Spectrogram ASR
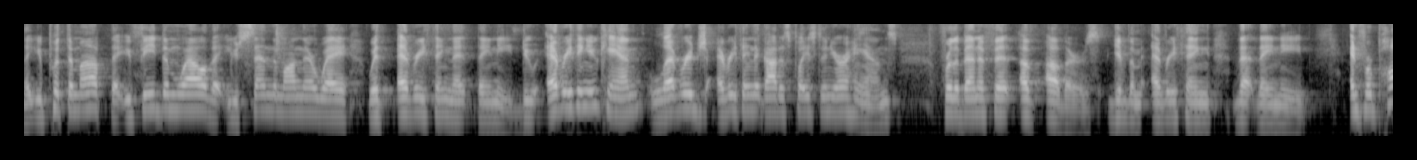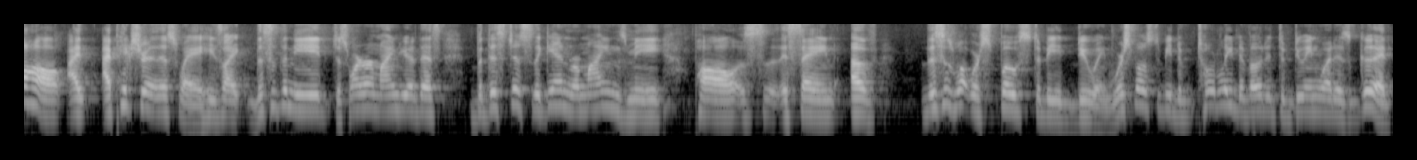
That you put them up, that you feed them well, that you send them on their way with everything that they need. Do everything you can, leverage everything that God has placed in your hands for the benefit of others. Give them everything that they need. And for Paul, I, I picture it this way. He's like, This is the need. Just want to remind you of this. But this just again reminds me, Paul is, saying, of this is what we're supposed to be doing. We're supposed to be de- totally devoted to doing what is good.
